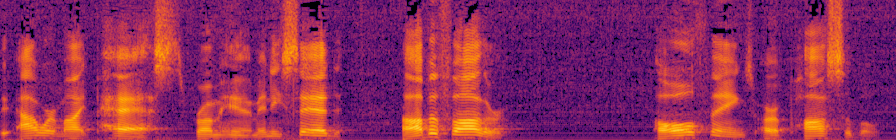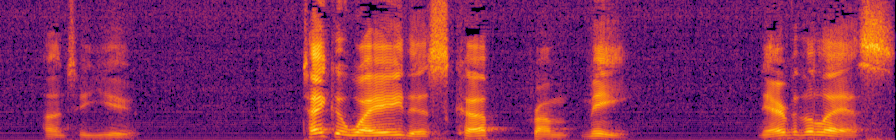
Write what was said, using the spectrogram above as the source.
the hour might pass from him. And he said, Abba, Father, all things are possible unto you. Take away this cup from me. Nevertheless,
